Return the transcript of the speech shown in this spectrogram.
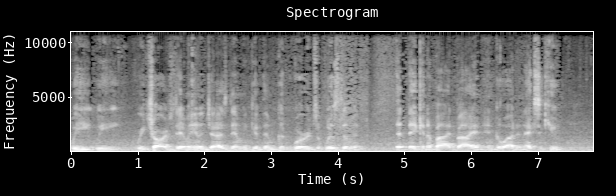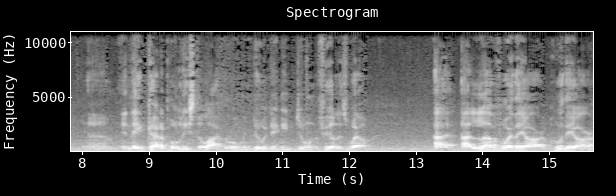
we we recharge them and energize them and give them good words of wisdom and that they can abide by and, and go out and execute. Um, and they kind of police the locker room and do what they need to do on the field as well. I, I love where they are, who they are,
